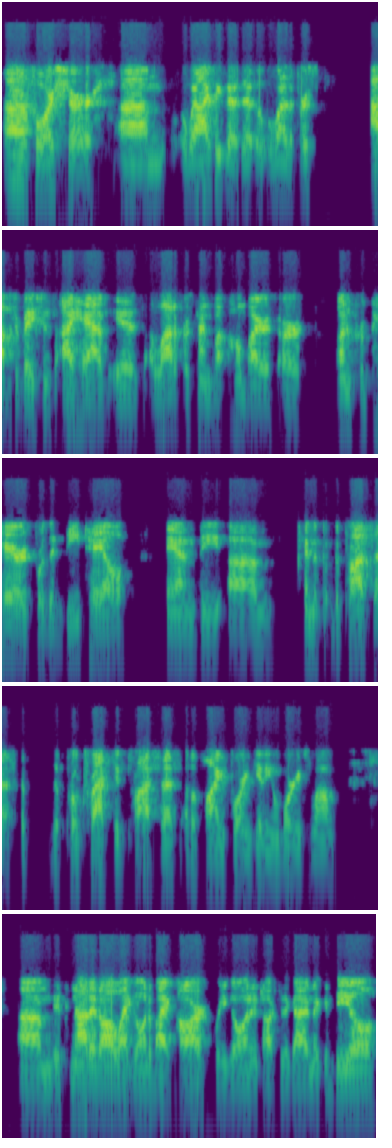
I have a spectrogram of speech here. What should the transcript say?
Uh, for sure. Um, well, I think that one of the first observations I have is a lot of first-time home buyers are unprepared for the detail and the um, and the, the process, the, the protracted process of applying for and getting a mortgage loan. Um, it's not at all like going to buy a car where you go in and talk to the guy, and make a deal,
